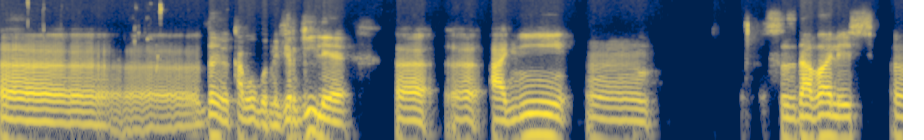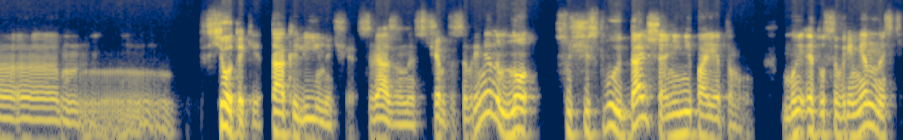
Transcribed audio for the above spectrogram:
Э, да, кого угодно, Вергилия, они создавались все-таки так или иначе связаны с чем-то современным, но существуют дальше они не поэтому. Мы эту современность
